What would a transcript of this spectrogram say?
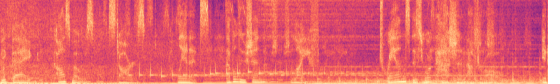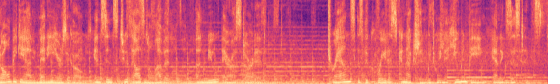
Big Bang, cosmos, stars, planets, evolution, life. Trance is your passion after all. It all began many years ago, and since 2011, a new era started. Trance is the greatest connection between a human being and existence.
